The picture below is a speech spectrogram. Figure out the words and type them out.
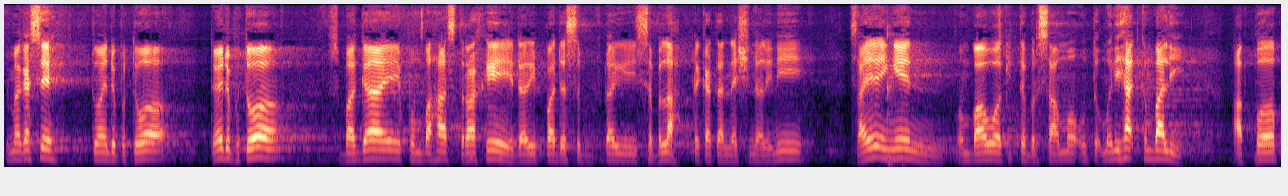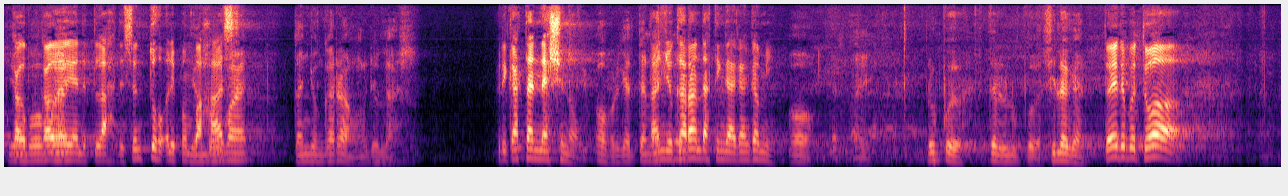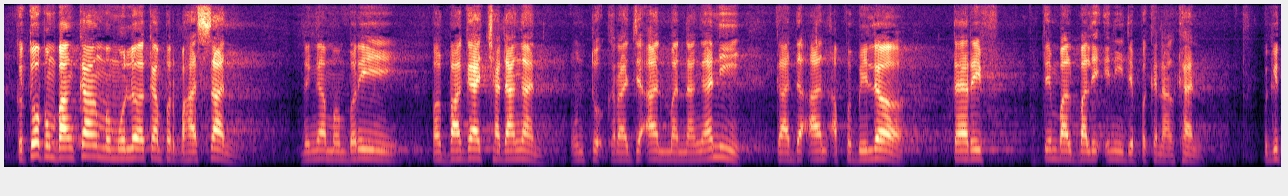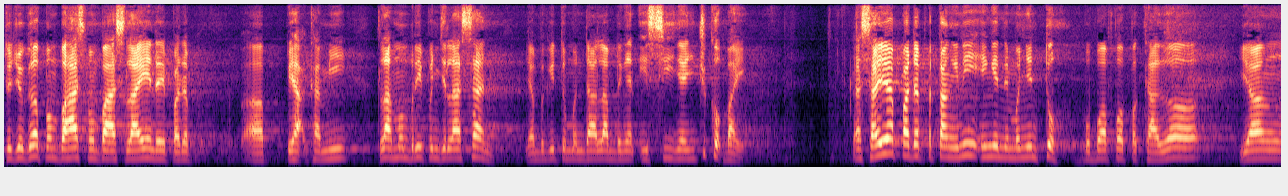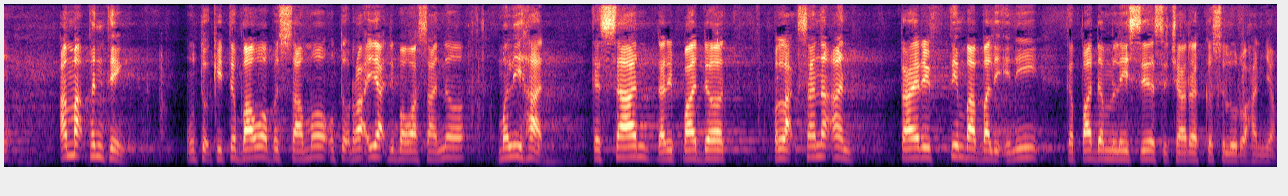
Terima kasih Tuan Yang Dipertua. Tuan Yang Dipertua, sebagai pembahas terakhir daripada dari sebelah Perikatan Nasional ini, saya ingin membawa kita bersama untuk melihat kembali apa perkara-perkara berhormat- yang telah disentuh oleh Yang pembahas berhormat Tanjung Karang jelas. Perikatan Nasional. Oh, berkaitan Tanjung Karang dah tinggalkan kami. Oh, baik. Lupa, terlupa. Silakan. Tuan Yang Dipertua, Ketua Pembangkang memulakan perbahasan dengan memberi pelbagai cadangan untuk kerajaan menangani keadaan apabila tarif timbal balik ini diperkenalkan. Begitu juga pembahas-pembahas lain daripada uh, pihak kami telah memberi penjelasan yang begitu mendalam dengan isinya yang cukup baik. Dan saya pada petang ini ingin menyentuh beberapa perkara yang amat penting untuk kita bawa bersama untuk rakyat di bawah sana melihat kesan daripada pelaksanaan tarif timbal balik ini kepada Malaysia secara keseluruhannya.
